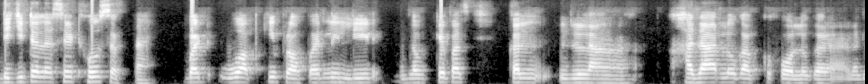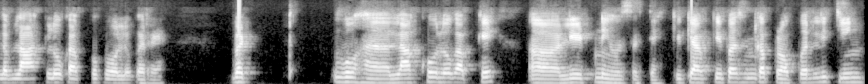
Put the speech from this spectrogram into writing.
डिजिटल एसेट हो सकता है। बट वो आपकी प्रॉपरली लीड मतलब उसके पास कल हज़ार लोग आपको फॉलो कर रहे हैं मतलब लाख लोग आपको फॉलो कर रहे हैं बट वो हाँ, लाखों लोग आपके लीड नहीं हो सकते क्योंकि आपके पास उनका प्रॉपरली तीन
